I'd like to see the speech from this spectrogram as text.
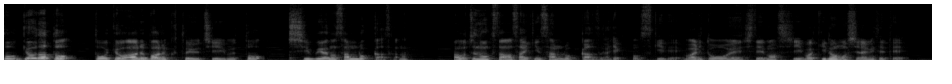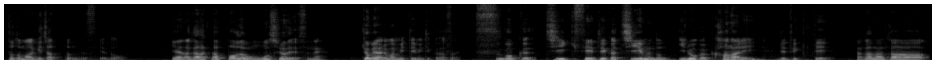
東京だと、東京アルバルクというチームと、渋谷のサンロッカーズかなまあ、うちの奥さんは最近サンロッカーズが結構好きで、割と応援してますし、まあ、昨日も試合見てて、ちょっと負けちゃったんですけど、いや、なかなかやっぱでも面白いですね。興味あれば見てみてください。すごく地域性というかチームの色がかなり出てきて、なかなか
